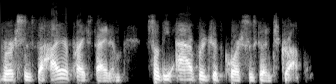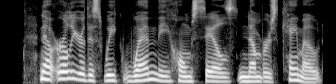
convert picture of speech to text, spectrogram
versus the higher priced item. So the average, of course, is going to drop. Now, earlier this week, when the home sales numbers came out,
